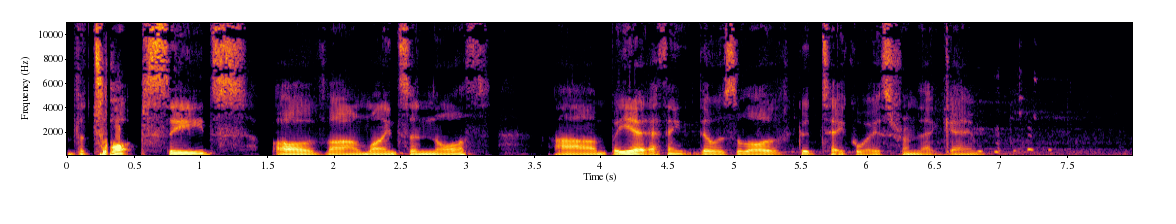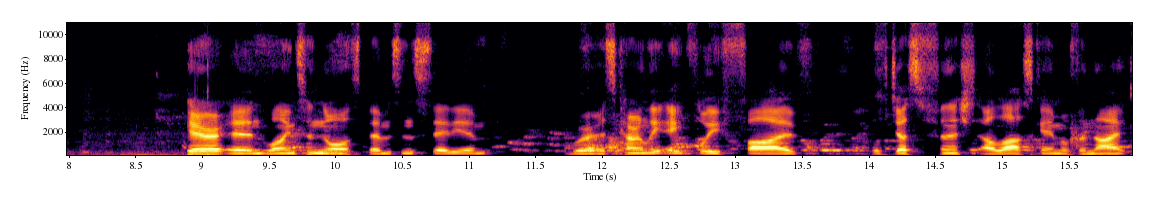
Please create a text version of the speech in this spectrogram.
the top seeds of um, Wellington North. Um, but yeah, I think there was a lot of good takeaways from that game. Here in Wellington North Badminton Stadium, where it's currently 8:45, we've just finished our last game of the night.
